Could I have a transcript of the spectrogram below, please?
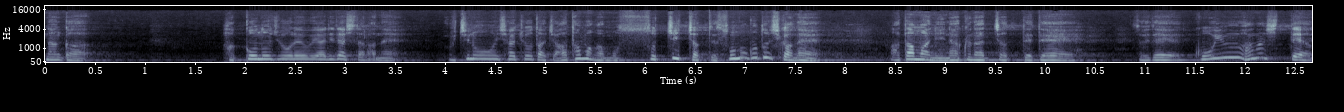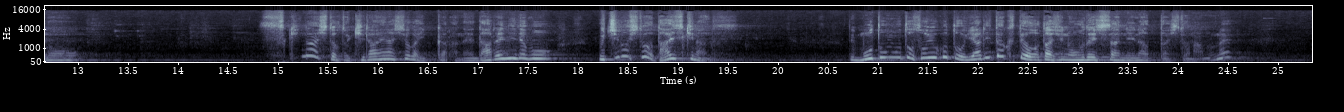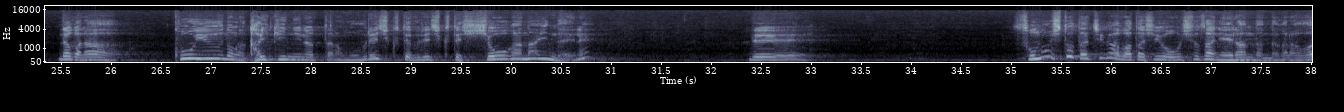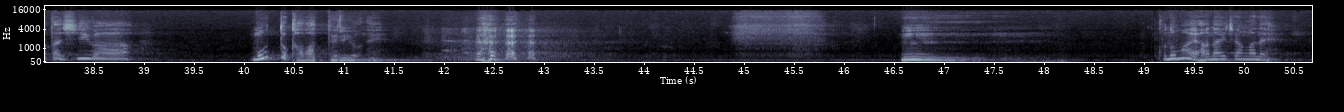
なんか発行の条例をやりだしたらねうちの社長たち頭がもうそっち行っちゃってそのことしかね頭になくなっちゃっててそれでこういう話ってあの好きな人と嫌いな人がいるからね誰にでもうちの人は大好きなんです。でもともとそういうことをやりたくて私のお弟子さんになった人なのね。だからこういうのが解禁になったらもう嬉しくて嬉しくてしょうがないんだよね。でその人たちが私をお師匠さんに選んだんだから私はもっと変わってるよね。うん。この前花江ちゃんがね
